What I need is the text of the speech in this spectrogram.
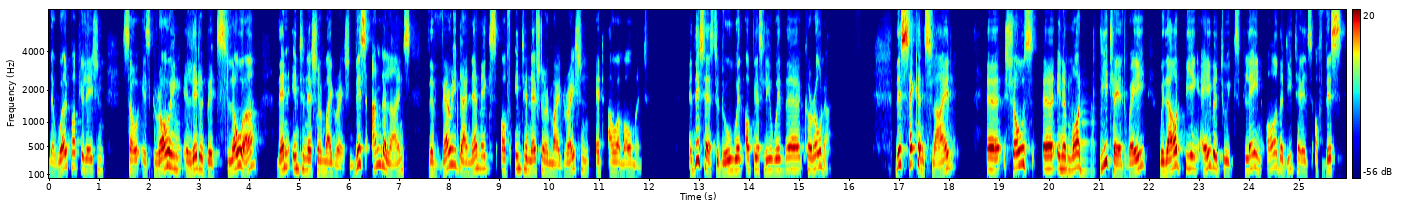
the world population so is growing a little bit slower than international migration. This underlines the very dynamics of international migration at our moment. And this has to do with, obviously, with uh, Corona. This second slide uh, shows uh, in a more detailed way, without being able to explain all the details of this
